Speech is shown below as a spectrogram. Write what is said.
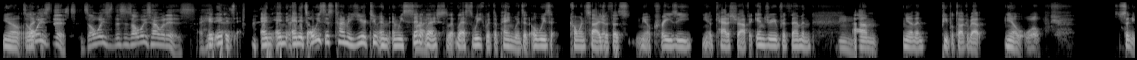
you know, It's like- always this. It's always this is always how it is. I hate it that. is, and and and it's always this time of year too. And and we said Right. it last last week with the Penguins. It always coincides Yep. with this, you know, crazy, you know, catastrophic injury for them. And Mm. um, you know, then people talk about, you know, well, Sidney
